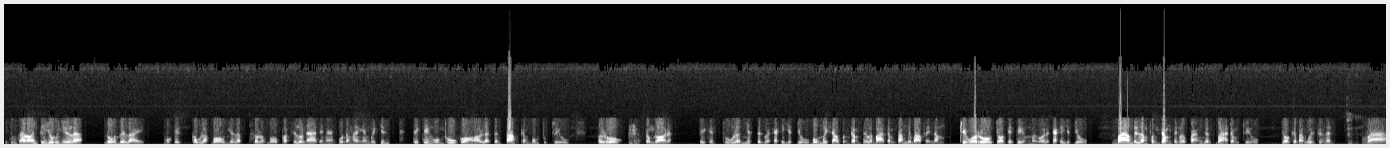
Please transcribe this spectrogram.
Thì chúng ta nói ví dụ như là đối với lại một cái câu lạc bộ như là câu lạc bộ Barcelona chẳng hạn của năm 2019 thì cái nguồn thu của họ lên đến 840 triệu euro. Trong đó đó thì cái thu lớn nhất tức là các cái dịch vụ 46% tức là 383,5 triệu euro cho cái tiền mà gọi là các cái dịch vụ 35% tức là khoảng gần 300 triệu cho cái bản quyền truyền hình và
